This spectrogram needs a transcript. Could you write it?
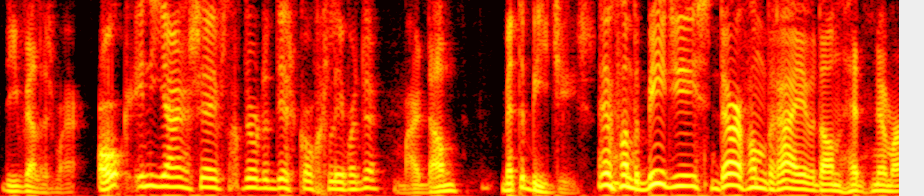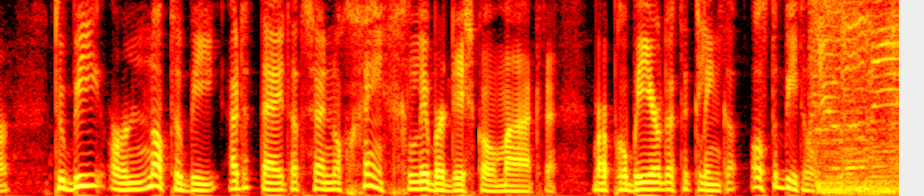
Die weliswaar ook in de jaren 70 door de disco glibberde. Maar dan met de Bee Gees. En van de Bee Gees, daarvan draaien we dan het nummer To Be or Not To Be uit de tijd dat zij nog geen glibberdisco maakten, maar probeerden te klinken als de Beatles.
